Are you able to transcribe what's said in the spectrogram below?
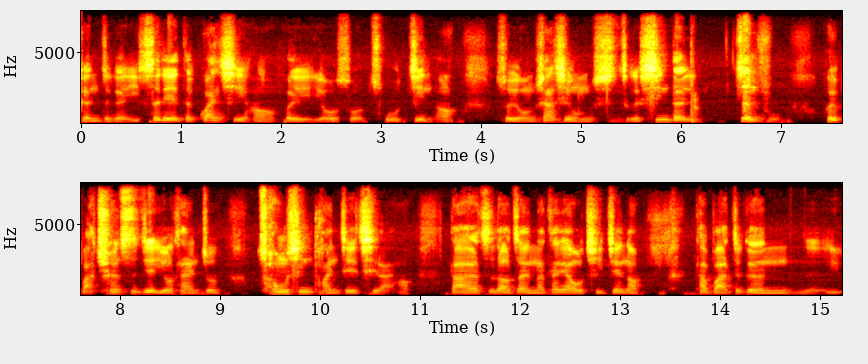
跟这个以色列的关系哈会有所促进哦，所以我们相信我们这个新的政府会把全世界犹太人就重新团结起来哈。大家知道，在纳坦亚胡期间呢，他把这个以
